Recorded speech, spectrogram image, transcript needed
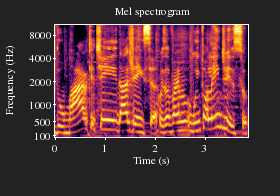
do marketing e da agência. A coisa vai muito além disso.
